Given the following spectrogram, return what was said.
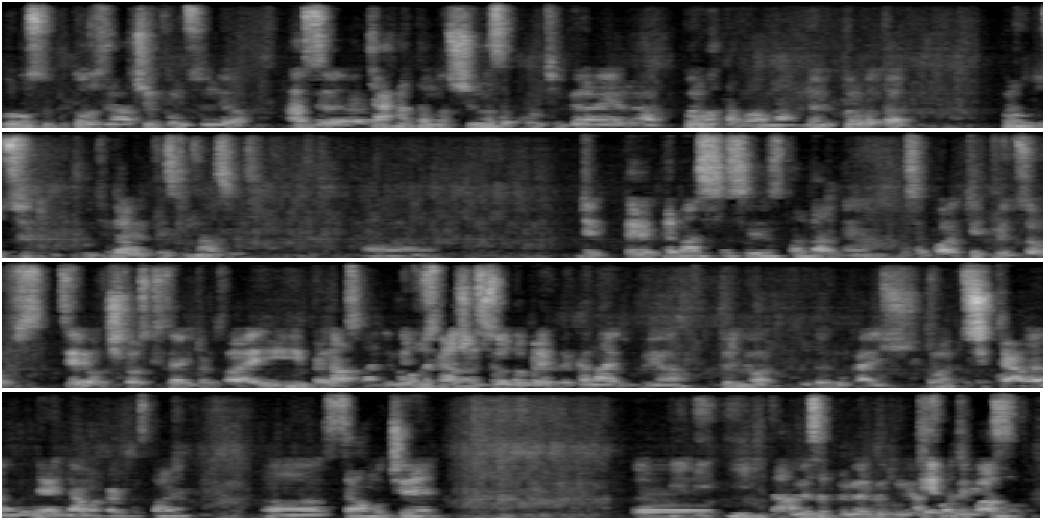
просто по този начин функционира. Аз, Нали, Тяхната машина за култивиране на първата вълна, нали, първата, първото си култивиране Да. през гимназиите. а, те- при, нас са стандартни заплати, които са в целия учителски сектор, това е и, при нас. Не може да кажеш, че са добри. привлека най-добрия треньор и да му кажеш това. Ще трябва не, няма как да стане. А, само, че И, ги даваме за пример като място. те имат базата.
